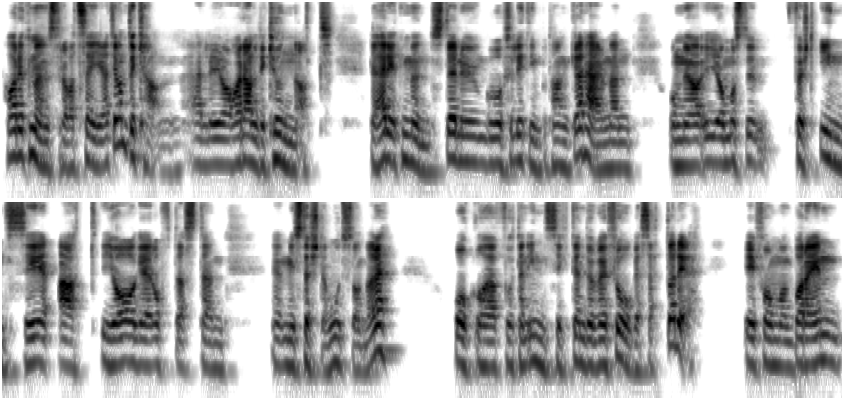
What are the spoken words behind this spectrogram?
har ett mönster av att säga att jag inte kan eller jag har aldrig kunnat. Det här är ett mönster. Nu går vi också lite in på tankar här, men om jag, jag måste först inse att jag är oftast den, eh, min största motståndare. Och har jag fått den insikten, då vill jag ifrågasätta det. I form av bara en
